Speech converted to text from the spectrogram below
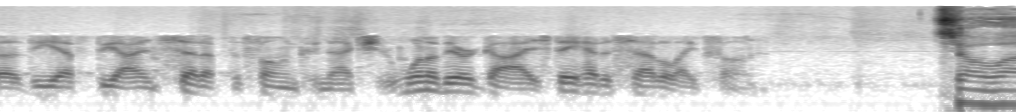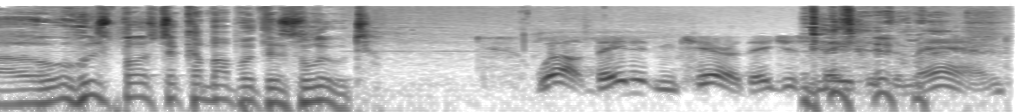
uh, the FBI and set up the phone connection. One of their guys, they had a satellite phone. So, uh, who's supposed to come up with this loot? Well, they didn't care. They just made the demand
